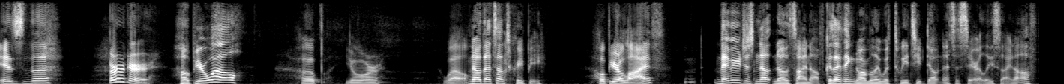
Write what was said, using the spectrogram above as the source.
is the burger. Hope you're well. Hope you're well. No, that sounds creepy. Hope you're alive. Maybe we just no no sign off because I think normally with tweets you don't necessarily sign off.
